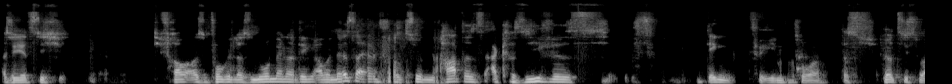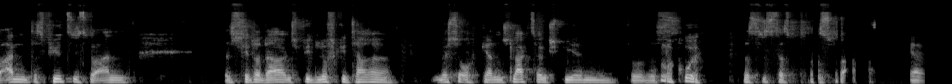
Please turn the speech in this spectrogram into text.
also jetzt nicht die Frau aus dem Vogel lassen, nur Männerding, aber das ist einfach so ein hartes, aggressives Ding für ihn. So, das hört sich so an, das fühlt sich so an. Dann steht er da und spielt Luftgitarre, möchte auch gerne Schlagzeug spielen. So, das, oh, cool. Das ist das, was wir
